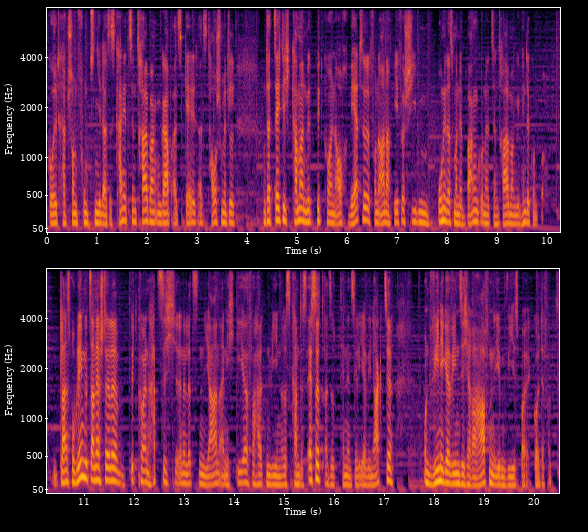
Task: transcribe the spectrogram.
Gold hat schon funktioniert, als es keine Zentralbanken gab, als Geld, als Tauschmittel. Und tatsächlich kann man mit Bitcoin auch Werte von A nach B verschieben, ohne dass man eine Bank oder eine Zentralbank im Hintergrund braucht. Ein kleines Problem gibt es an der Stelle. Bitcoin hat sich in den letzten Jahren eigentlich eher verhalten wie ein riskantes Asset, also tendenziell eher wie eine Aktie und weniger wie ein sicherer Hafen, eben wie es bei Gold der Fall ist.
